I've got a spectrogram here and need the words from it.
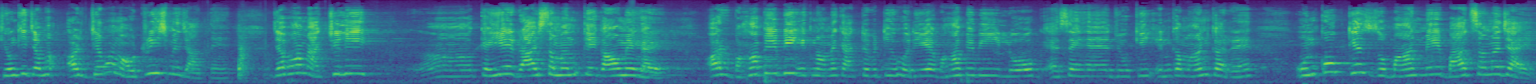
क्योंकि जब और जब हम आउटरीच में जाते हैं, जब हम एक्चुअली कहिए राजसमंद के गाँव में गए, और वहाँ पे भी इकोनॉमिक एक्टिविटी हो रही है, वहाँ पे भी लोग ऐसे हैं जो कि इनकम अर्न कर रहे हैं, उनको किस ज़ुबान में बात समझ आए?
